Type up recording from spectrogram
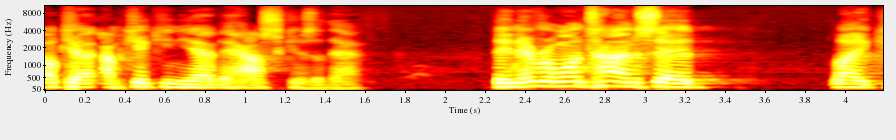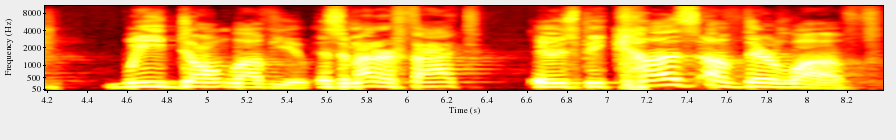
okay, I'm kicking you out of the house because of that. They never one time said, like, we don't love you. As a matter of fact, it was because of their love.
